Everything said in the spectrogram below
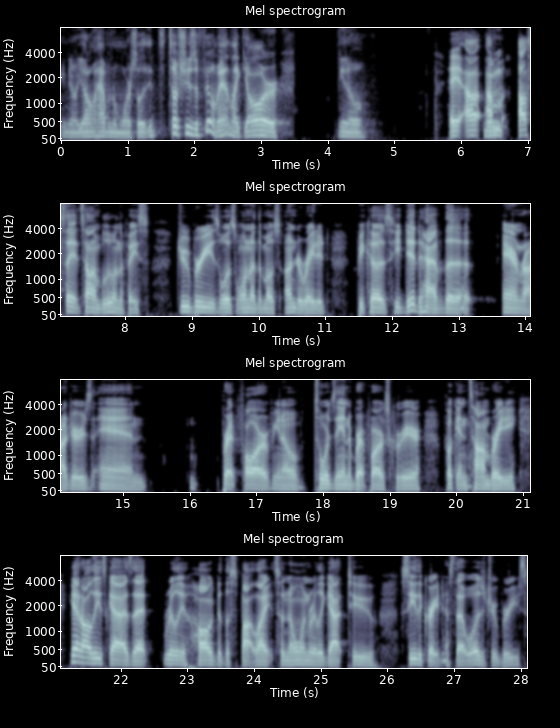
you know y'all don't have him no more. So it's tough shoes to fill, man. Like y'all are, you know, Hey, I, I'm I'll say it telling blue in the face. Drew Brees was one of the most underrated because he did have the Aaron Rodgers and Brett Favre, you know, towards the end of Brett Favre's career, fucking Tom Brady. He had all these guys that really hogged the spotlight, so no one really got to see the greatness that was Drew Brees.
